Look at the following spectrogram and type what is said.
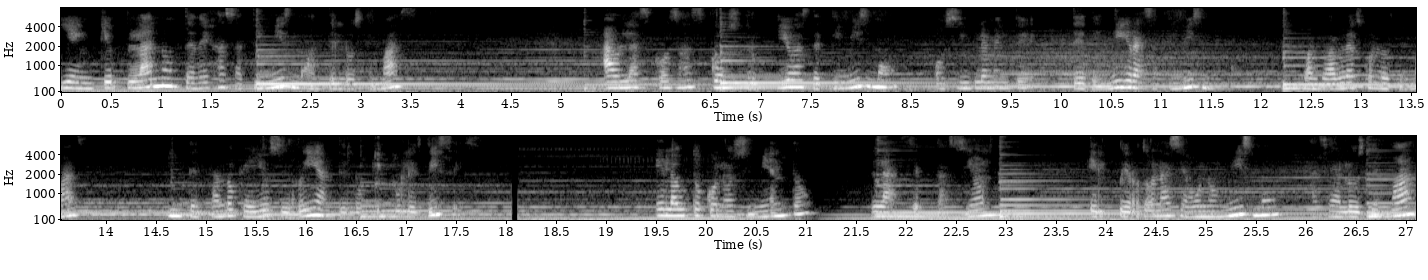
y en qué plano te dejas a ti mismo ante los demás. ¿Hablas cosas constructivas de ti mismo o simplemente te denigras a ti mismo cuando hablas con los demás, intentando que ellos se rían de lo que tú les dices? El autoconocimiento, la aceptación, el perdón hacia uno mismo, hacia los demás,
